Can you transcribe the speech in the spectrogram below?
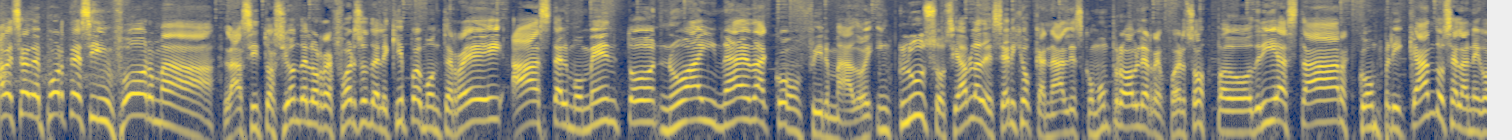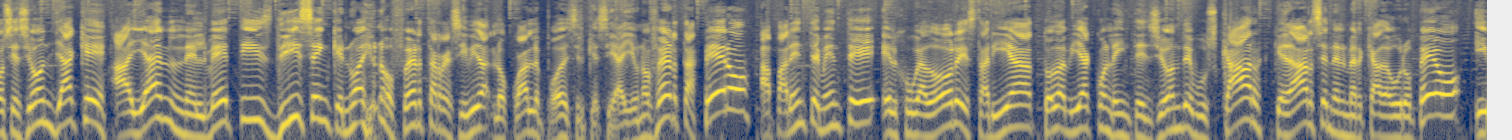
ABC Deportes informa la situación de los refuerzos del equipo de Monterrey. Hasta el momento no hay nada confirmado. Incluso se habla de Sergio Canales como un probable refuerzo. Podría estar complicándose la negociación ya que allá en el Betis dicen que no hay una oferta recibida, lo cual le puedo decir que sí hay una oferta. Pero aparentemente el jugador estaría todavía con la intención de buscar quedarse en el mercado europeo y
